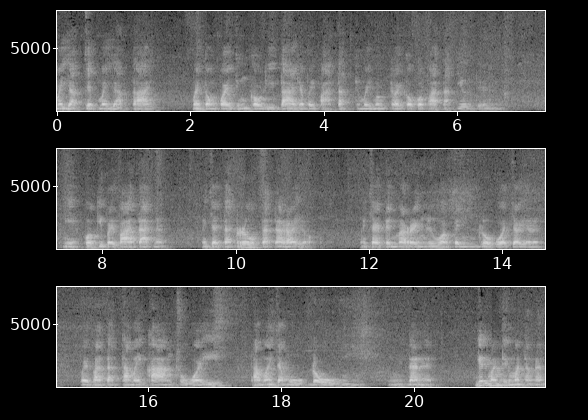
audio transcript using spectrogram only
ไม่อยากเจ็บไม่อยากตาย ไม่ต้องไปถึงเกาหลีใต้แล้วไปผ่าตัดทำไมเมืองไทยเขาก็ผ่าตัดเยอะเดี๋ยวนี้เนี่ยพวกที่ไปผ่าตัดเนี่ยไม่ใช่ตัดโรคตัดอะไรหรอกไม่ใช่เป็นมะเร็งหรือว่าเป็นโรคหัวใจอะไรไปผ่าตัดทำให้คางสวยทำให้จมูกโด่งนั่นแหละยึดมั่นถึงมั่นทางนั้น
